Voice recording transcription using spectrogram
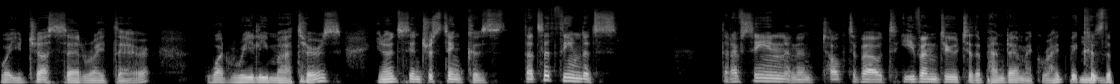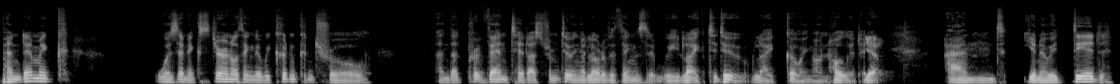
what you just said right there, what really matters, you know, it's interesting because that's a theme that's that I've seen and then talked about even due to the pandemic, right? Because mm. the pandemic was an external thing that we couldn't control and that prevented us from doing a lot of the things that we like to do, like going on holiday. Yeah. And, you know, it did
